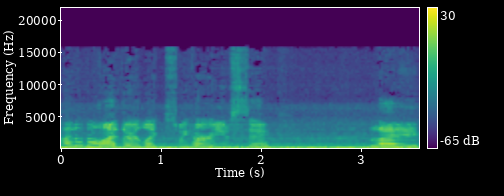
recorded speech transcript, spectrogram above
I don't know either. Like, sweetheart, are you sick? Like,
